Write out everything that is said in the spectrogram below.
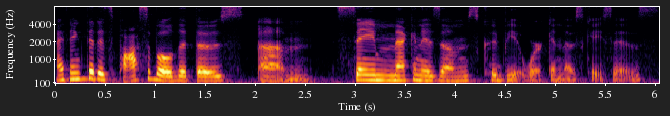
I think that it's possible that those um, same mechanisms could be at work in those cases.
